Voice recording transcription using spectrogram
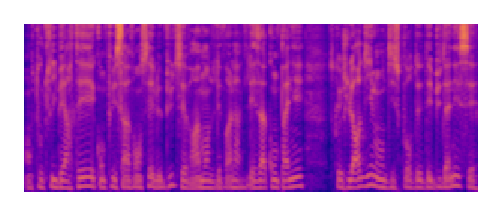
en toute liberté et qu'on puisse avancer. Le but c'est vraiment de les, voilà, de les accompagner. Ce que je leur dis, mon discours de début d'année, c'est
